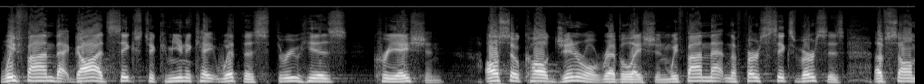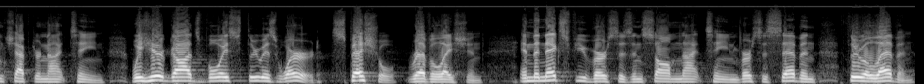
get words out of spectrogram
we find that God seeks to communicate with us through His creation, also called general revelation. We find that in the first six verses of Psalm chapter 19. We hear God's voice through His Word, special revelation. In the next few verses in Psalm 19, verses 7 through 11,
